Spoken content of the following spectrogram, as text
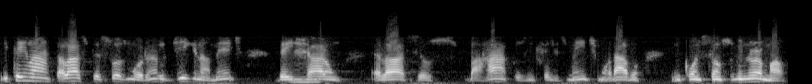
E tem lá, está lá as pessoas morando dignamente, deixaram é, lá seus barracos, infelizmente, moravam em condição subnormal.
